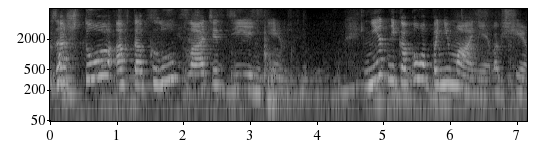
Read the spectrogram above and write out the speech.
за что автоклуб платит деньги. Нет никакого понимания вообще.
